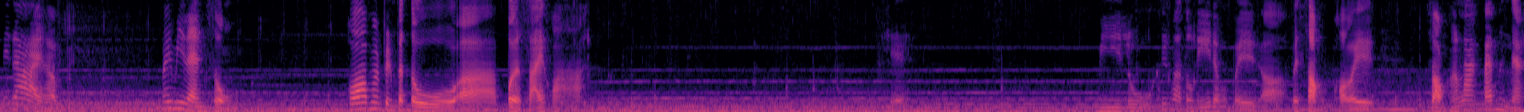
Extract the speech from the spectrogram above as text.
ไม่ได้ครับ ไม่มีแรงส่ง ราะว่ามันเป็นประตูอ่าเปิดซ้ายขวา โอเค มีรูขึ้นมาตรงนี้เดี๋ยวผมไปอ่อไปส่องขอไปส่องข้างล่างแป๊บหนึ่งนะ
